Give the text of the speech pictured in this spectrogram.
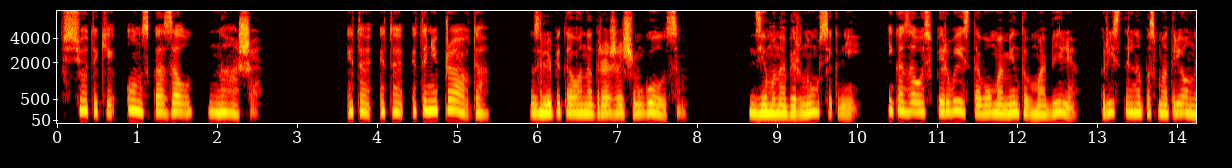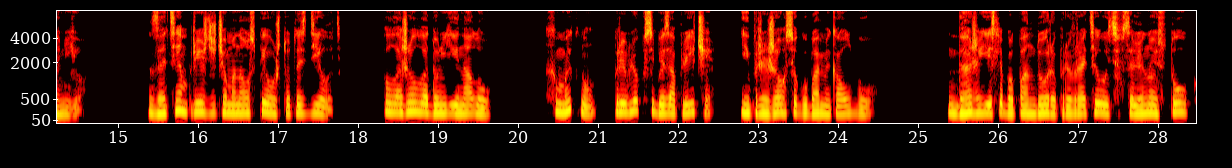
Все-таки он сказал «наши». «Это, это, это неправда», залепетала она дрожащим голосом. Демон обернулся к ней и, казалось, впервые с того момента в мобиле пристально посмотрел на нее. Затем, прежде чем она успела что-то сделать, положил ладонь ей на лоб, хмыкнул, привлек к себе за плечи и прижался губами к лбу. Даже если бы Пандора превратилась в соляной столб,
